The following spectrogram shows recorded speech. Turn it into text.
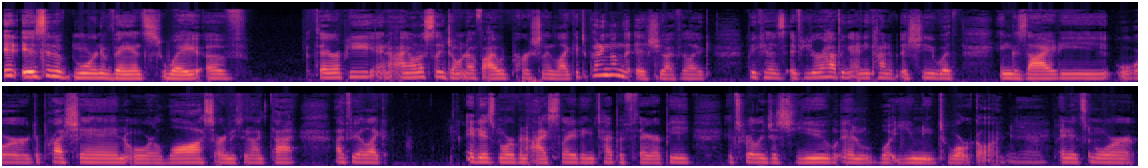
it is in a more an advanced way of therapy and I honestly don't know if I would personally like it depending on the issue, I feel like because if you're having any kind of issue with anxiety or depression or loss or anything like that, I feel like it is more of an isolating type of therapy. It's really just you and what you need to work on. Yeah. And it's more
